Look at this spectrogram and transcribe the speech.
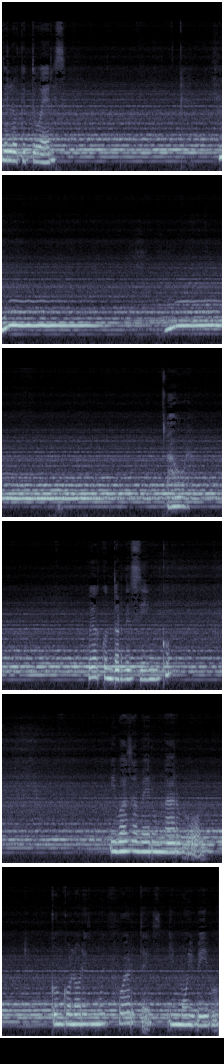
de lo que tú eres? Ahora contar de cinco y vas a ver un árbol con colores muy fuertes y muy vivos,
